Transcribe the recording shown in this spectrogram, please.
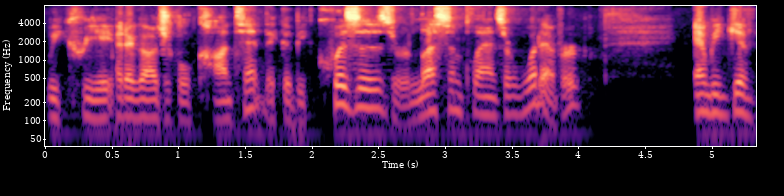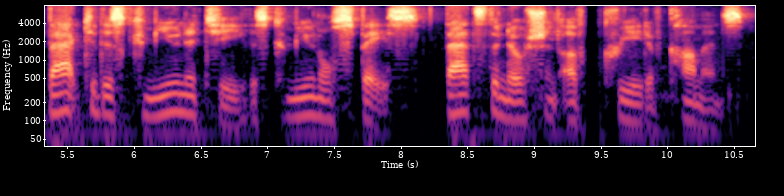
We create pedagogical content. that could be quizzes or lesson plans or whatever. And we give back to this community, this communal space. That's the notion of Creative Commons.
